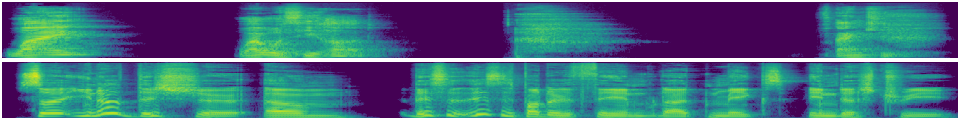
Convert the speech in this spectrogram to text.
Why, why was he hard? Thank you. So you know this show. Um, this is this is part of the thing that makes industry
